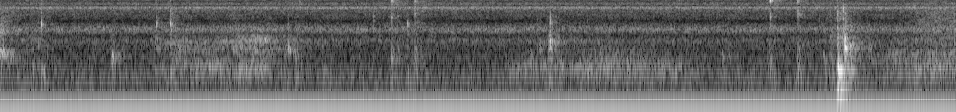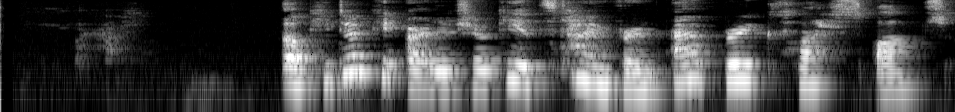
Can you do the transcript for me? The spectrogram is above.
Okie dokie, artichoke, it's time for an ad break slash sponsor.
